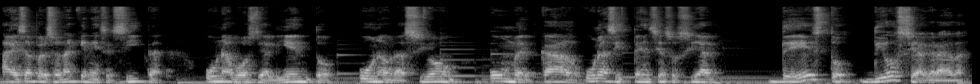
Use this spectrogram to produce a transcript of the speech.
a esa persona que necesita una voz de aliento, una oración, un mercado, una asistencia social. De esto Dios se agrada.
